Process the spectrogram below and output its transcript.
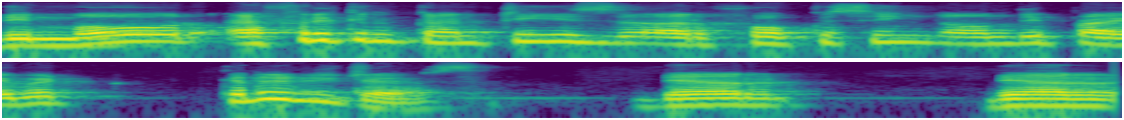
the more African countries are focusing on the private creditors. They're, they're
